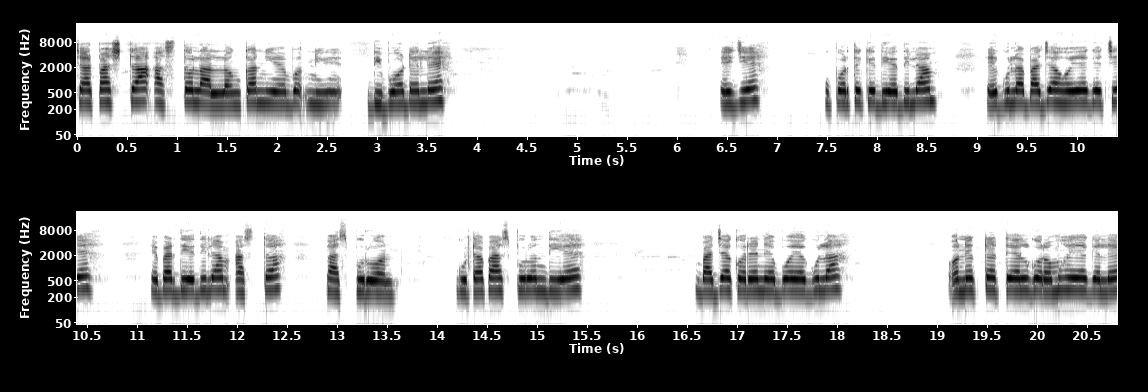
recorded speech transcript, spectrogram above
চার পাঁচটা আস্ত লাল লঙ্কা নিয়ে দিব ডেলে। এই যে উপর থেকে দিয়ে দিলাম। এগুলা ভাজা হয়ে গেছে। এবার দিয়ে দিলাম আস্তা পাঁচফোড়ন। গোটা পাঁচফোড়ন দিয়ে ভাজা করে নেব এগুলা। অনেকটা তেল গরম হয়ে গেলে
